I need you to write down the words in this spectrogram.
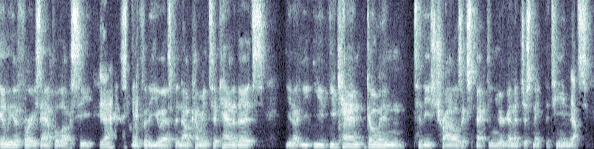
Ilya, for example, obviously yeah. for the US, but now coming to Canada, it's you know, you, you can't go into these trials expecting you're going to just make the team. Yeah. It's,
